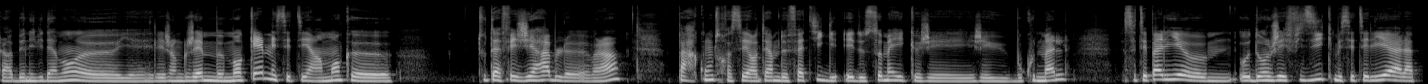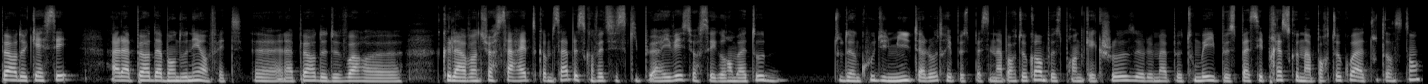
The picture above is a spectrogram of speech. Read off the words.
Alors, bien évidemment, euh, les gens que j'aime me manquaient, mais c'était un manque euh, tout à fait gérable. voilà. Par contre, c'est en termes de fatigue et de sommeil que j'ai eu beaucoup de mal. C'était pas lié au, danger physique, mais c'était lié à la peur de casser, à la peur d'abandonner en fait, à la peur de devoir que l'aventure s'arrête comme ça, parce qu'en fait c'est ce qui peut arriver sur ces grands bateaux tout d'un coup, d'une minute à l'autre, il peut se passer n'importe quoi, on peut se prendre quelque chose, le mât peut tomber, il peut se passer presque n'importe quoi à tout instant.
